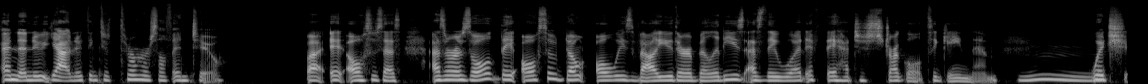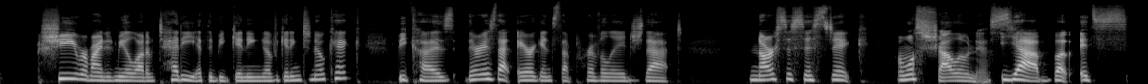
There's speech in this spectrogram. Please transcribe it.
And a new yeah, a new thing to throw herself into. But it also says, as a result, they also don't always value their abilities as they would if they had to struggle to gain them, Mm. which she reminded me a lot of Teddy at the beginning of getting to know Kick because there is that arrogance, that privilege, that narcissistic. almost shallowness. Yeah, but it's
